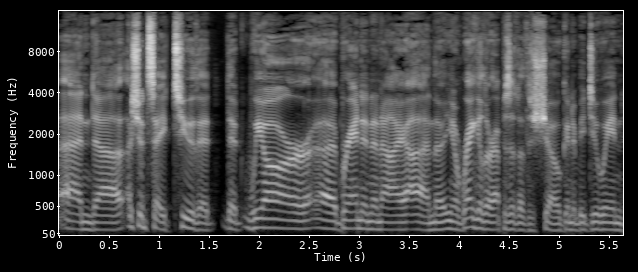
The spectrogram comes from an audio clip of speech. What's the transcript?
And uh, I should say too that that we are uh, Brandon and I on the you know regular episode of the show going to be doing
